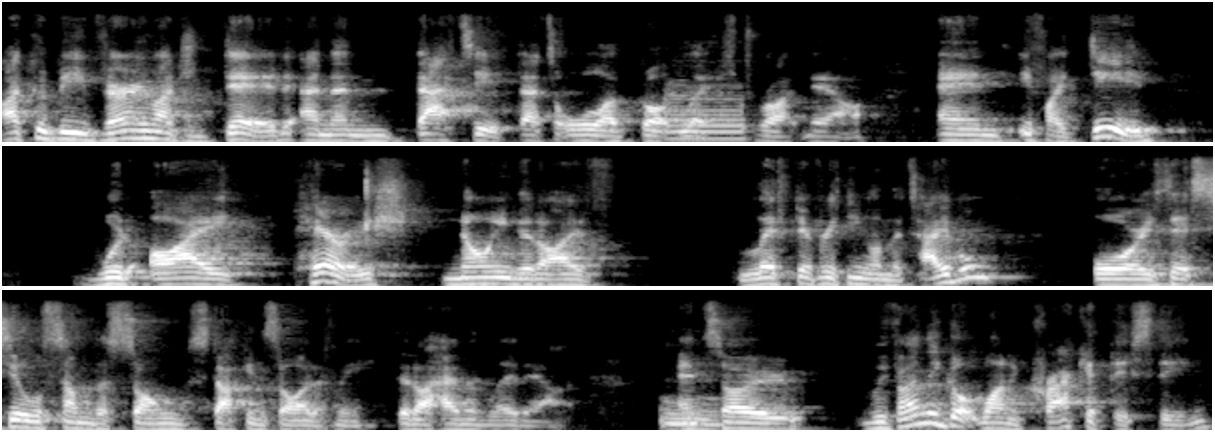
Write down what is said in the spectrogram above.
I could be very much dead, and then that's it. That's all I've got mm. left right now. And if I did, would I perish knowing that I've left everything on the table? Or is there still some of the song stuck inside of me that I haven't let out? And Mm. so we've only got one crack at this thing.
